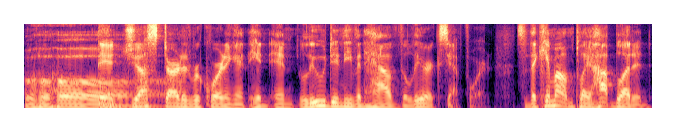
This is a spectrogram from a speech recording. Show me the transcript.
Oh. They had just started recording it, and, and Lou didn't even have the lyrics yet for it. So they came out and played Hot Blooded,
